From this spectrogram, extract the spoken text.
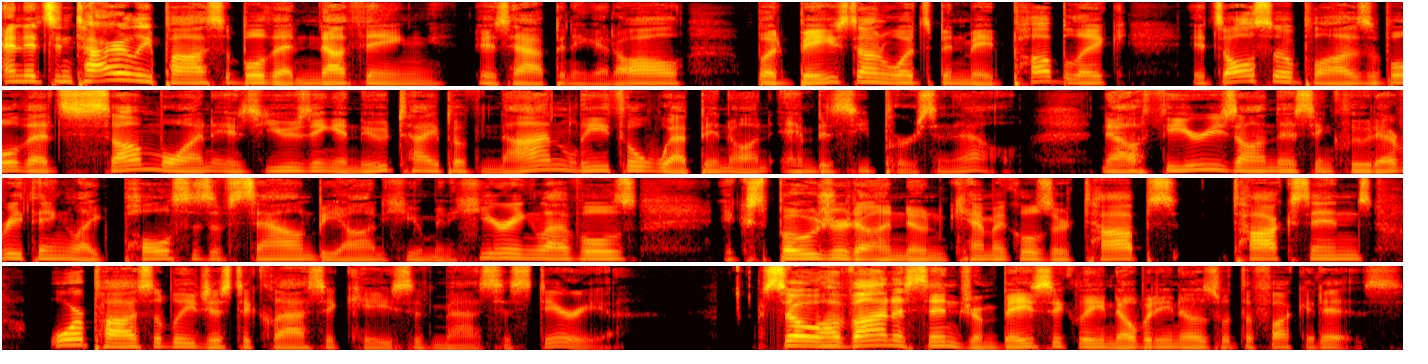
And it's entirely possible that nothing is happening at all, but based on what's been made public, it's also plausible that someone is using a new type of non lethal weapon on embassy personnel. Now, theories on this include everything like pulses of sound beyond human hearing levels, exposure to unknown chemicals or tops, toxins, or possibly just a classic case of mass hysteria. So, Havana syndrome basically, nobody knows what the fuck it is.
